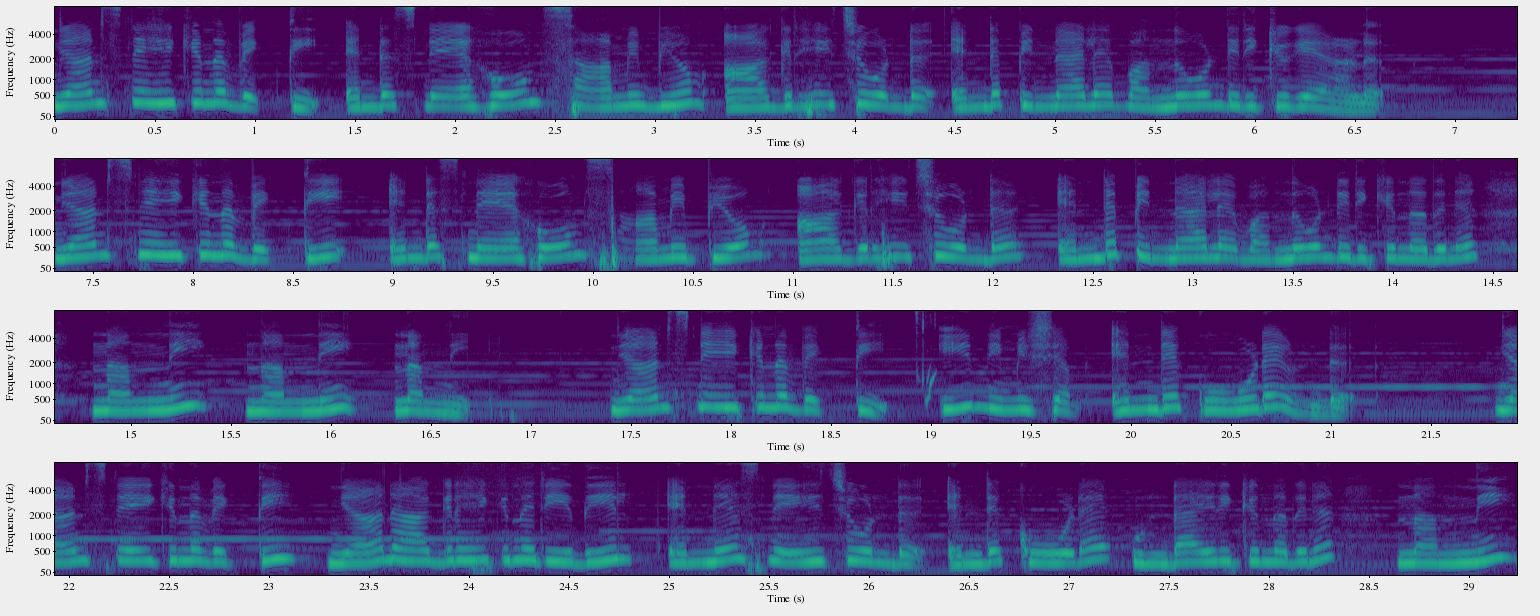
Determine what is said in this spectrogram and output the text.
ഞാൻ സ്നേഹിക്കുന്ന വ്യക്തി എന്റെ സ്നേഹവും സാമീപ്യവും ആഗ്രഹിച്ചുകൊണ്ട് എന്റെ പിന്നാലെ വന്നുകൊണ്ടിരിക്കുകയാണ്. ഞാൻ സ്നേഹിക്കുന്ന വ്യക്തി എന്റെ സ്നേഹവും സാമീപ്യവും ആഗ്രഹിച്ചുകൊണ്ട് എന്റെ പിന്നാലെ വന്നുകൊണ്ടിരിക്കുന്നതിന് നന്ദി നന്ദി നന്ദി. ഞാൻ സ്നേഹിക്കുന്ന വ്യക്തി ഈ നിമിഷം എന്റെ കൂടെയുണ്ട്. ഞാൻ സ്നേഹിക്കുന്ന വ്യക്തി ഞാൻ ആഗ്രഹിക്കുന്ന രീതിയിൽ എന്നെ സ്നേഹിച്ചുകൊണ്ട് എന്റെ കൂടെ ഉണ്ടായിരിക്കുന്നതിന് നന്ദി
